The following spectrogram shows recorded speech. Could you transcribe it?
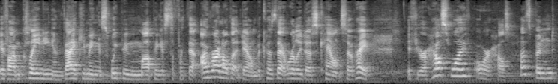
if I'm cleaning and vacuuming and sweeping and mopping and stuff like that, I write all that down because that really does count. So hey, if you're a housewife or a house husband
